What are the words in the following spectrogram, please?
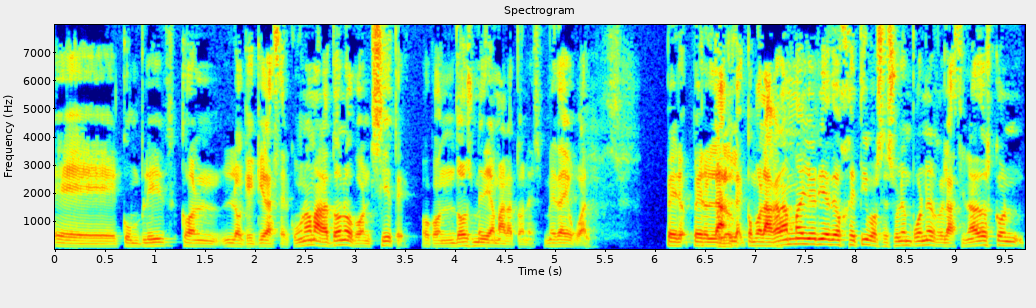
eh, cumplir con lo que quiere hacer, con una maratón o con siete, o con dos media maratones, me da igual. Pero, pero, como la gran mayoría de objetivos se suelen poner relacionados con,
